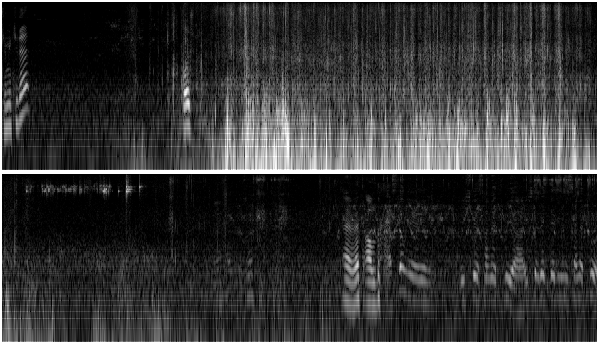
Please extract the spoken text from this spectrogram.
Kiminki ne? Koş. Evet aldık. Aslanım, işte Samet bu ya, işte beklediğimiz Samet bu.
